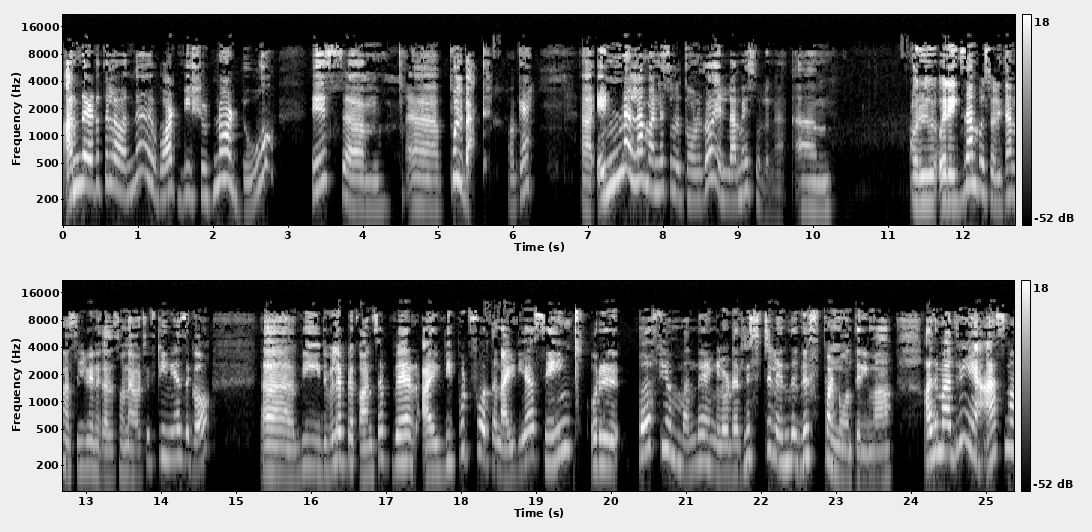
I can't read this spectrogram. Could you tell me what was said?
அந்த இடத்துல வந்து what we should not do is pull back okay என்னெல்லாம் மனசுல தோணுதோ எல்லாமே சொல்லுங்க. Um, ஒரு ஒரு எக்ஸாம்பிள் சொல்லி தான் நான் சில்வியனுக்கு அதை சொன்னேன். ஒரு fifteen years go we we a concept where I we put put forth idea saying ஒரு பெர்ஃப்யூம் வந்து எங்களோட ரிஸ்ட்ல இருந்து விஃப் பண்ணுவோம் தெரியுமா? அது மாதிரி ஆஸ்மா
